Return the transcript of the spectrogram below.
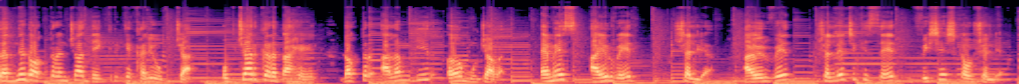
तज्ज्ञ डॉक्टरांच्या देखरेखीखाली उपचार. उपचार करत आहेत डॉक्टर आलमगीर अ. मुजावर एम. एस. आयुर्वेद शल्य. आयुर्वेद शल्य चिकित्सेत विशेष कौशल्य.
